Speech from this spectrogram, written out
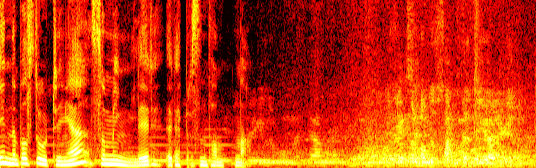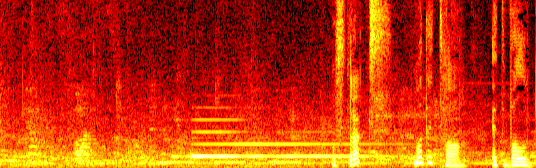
Inne på Stortinget så mingler representantene. Og straks må de ta et valg.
